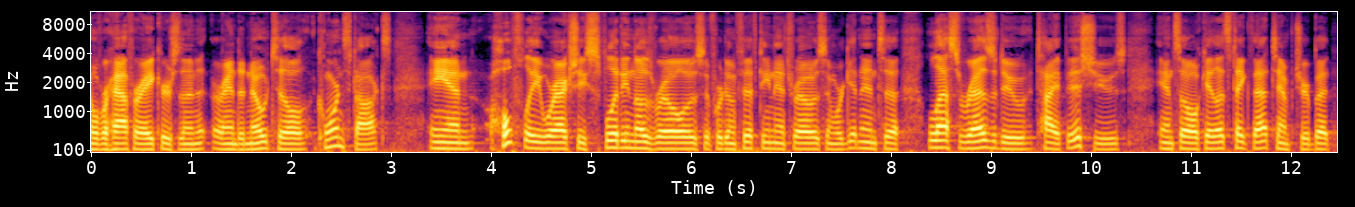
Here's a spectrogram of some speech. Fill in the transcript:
over half our acres in, are into no-till corn stalks, and hopefully we're actually splitting those rows if we're doing 15 inch rows and we're getting into less residue type issues. And so okay let's take that temperature. But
